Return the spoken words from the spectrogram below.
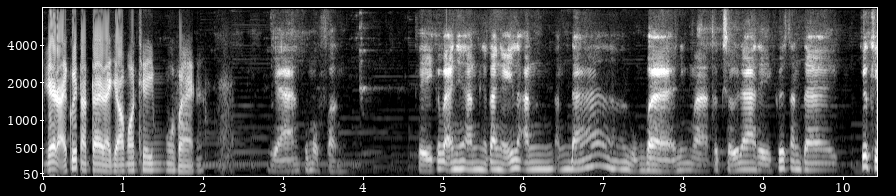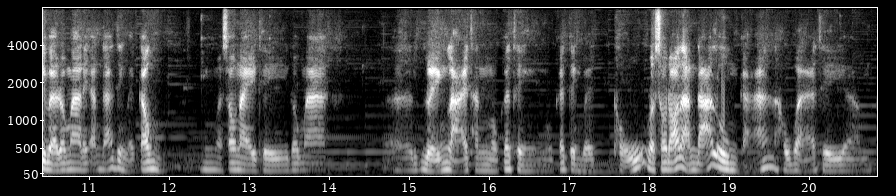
với lại Cristante là do Monchi mua về nữa. Dạ cũng một phần. Thì có vẻ như anh người ta nghĩ là anh anh đá vụng về nhưng mà thực sự ra thì Cristante trước khi về Roma thì anh đá tiền vệ công. Nhưng mà sau này thì Roma uh, luyện lại thành một cái tiền một cái tiền vệ thủ. Rồi sau đó là anh đá luôn cả hậu vệ thì uh,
